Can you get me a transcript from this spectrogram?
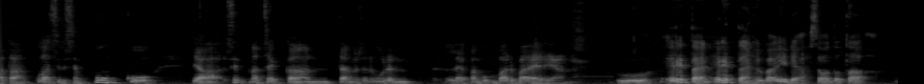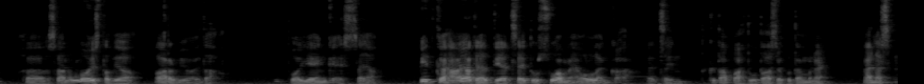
otan lasillisen punkkuun ja sitten mä tsekkaan tämmöisen uuden leffan kuin Barbarian. Uh, erittäin, erittäin hyvä idea. Se on tota, saanut loistavia arvioita tuolla Jenkeissä. Ja pitkähän ajateltiin, että se ei tule Suomeen ollenkaan. Että siinä tapahtuu taas joku tämmöinen NS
